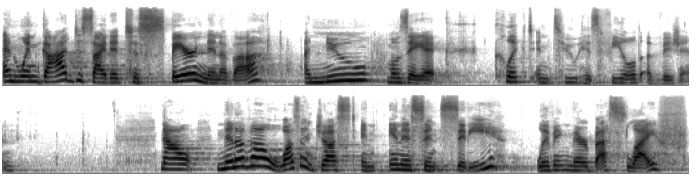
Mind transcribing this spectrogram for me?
And when God decided to spare Nineveh, a new mosaic clicked into his field of vision. Now, Nineveh wasn't just an innocent city living their best life,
